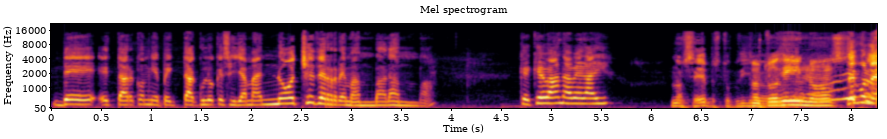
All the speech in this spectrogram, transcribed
de estar con mi espectáculo que se llama Noche de Remambaramba. ¿Qué, qué van a ver ahí? No sé, pues tú dinos. Pues tú dinos. Tengo, la,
